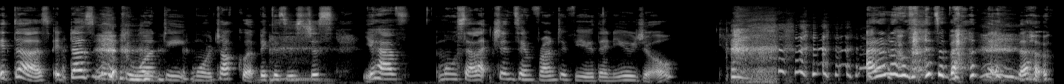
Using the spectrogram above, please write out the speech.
it does. It does make you want to eat more chocolate because it's just you have more selections in front of you than usual. I don't know if that's a bad thing though.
